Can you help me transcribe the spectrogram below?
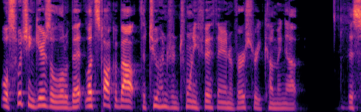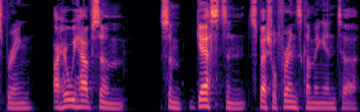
Well, switching gears a little bit, let's talk about the 225th anniversary coming up this spring. I hear we have some some guests and special friends coming in to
